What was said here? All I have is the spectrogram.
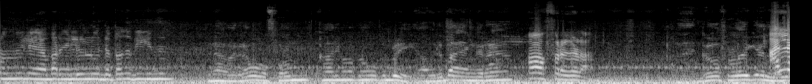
ഒന്നുമില്ല. ഞാൻ പറഞ്ഞ ലുലുവിന്റെ പകുതിന്ന് പിന്നെ അവരുടെ ഓഫറും കാര്യങ്ങളൊക്കെ നോക്കുമ്പോഴേ അവർ ഭയങ്കര ഓഫറുകളാ ഭയങ്കര ഓഫറുകളൊക്കെയല്ല അല്ല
